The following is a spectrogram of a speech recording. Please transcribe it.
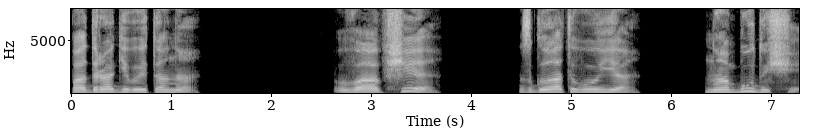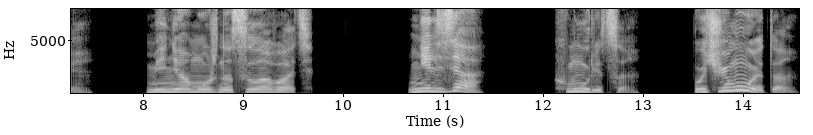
Подрагивает она. Вообще, сглатываю я. На будущее. Меня можно целовать. Нельзя. Хмурится. Почему это?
